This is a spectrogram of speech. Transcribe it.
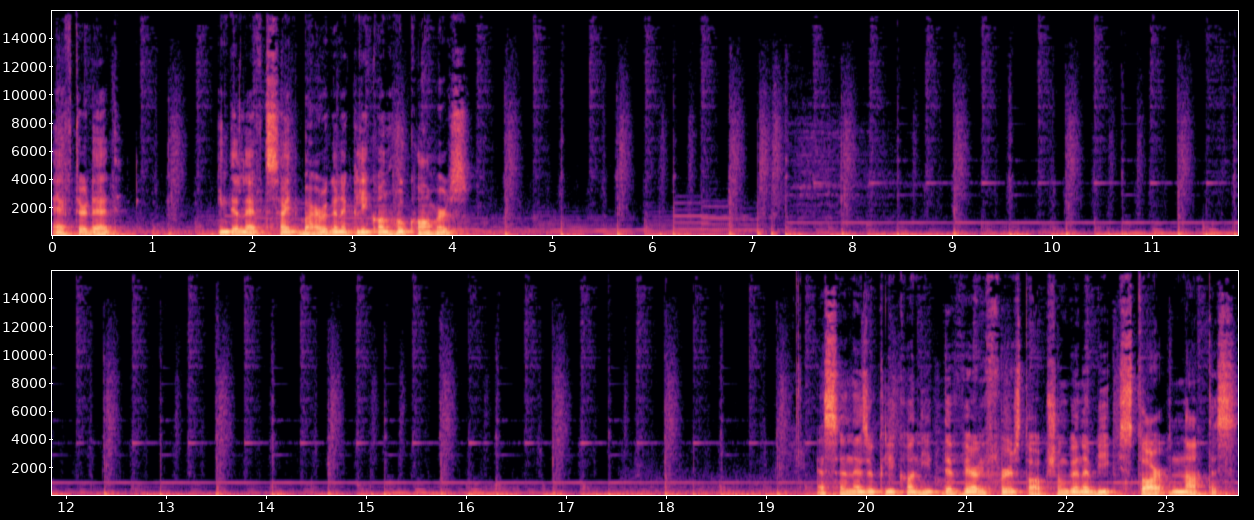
After that, in the left sidebar, we're gonna click on WooCommerce. As soon as you click on it, the very first option gonna be Store Notice.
